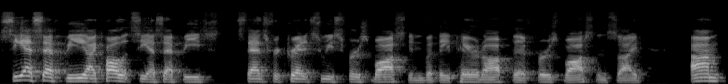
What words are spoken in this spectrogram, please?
CSFB, I call it CSFB, stands for Credit Suisse First Boston, but they paired off the First Boston side. Um,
